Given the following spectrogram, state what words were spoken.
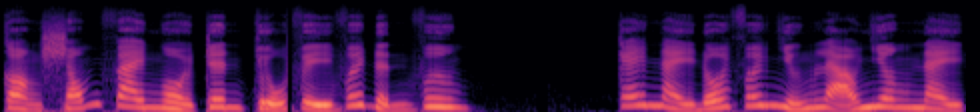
còn sống vai ngồi trên chủ vị với định Vương. Cái này đối với những lão nhân này,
